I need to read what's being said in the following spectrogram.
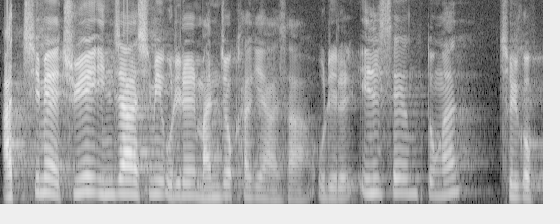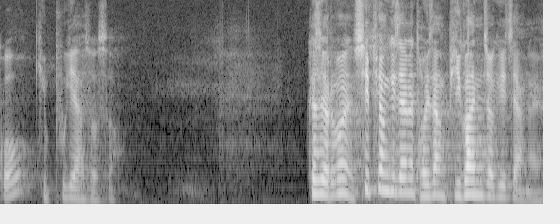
아침에 주의 인자하심이 우리를 만족하게 하사 우리를 일생 동안 즐겁고 기쁘게 하소서. 그래서 여러분 시편 기자는 더 이상 비관적이지 않아요.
